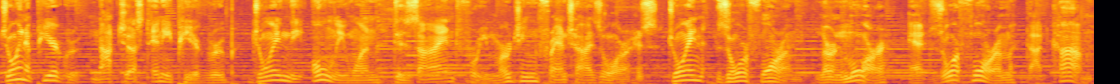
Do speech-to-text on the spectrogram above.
Join a peer group, not just any peer group. Join the only one designed for emerging franchisors. Join Zor Forum. Learn more at zorforum.com.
